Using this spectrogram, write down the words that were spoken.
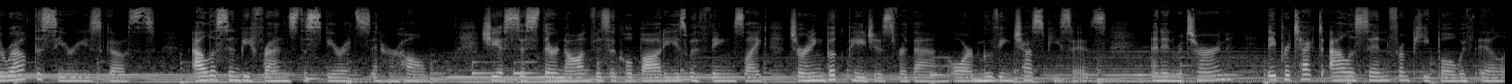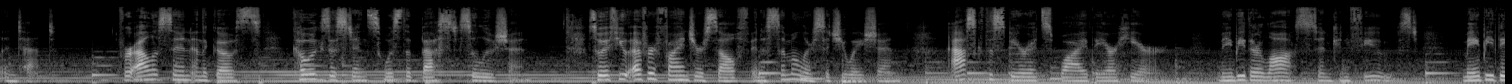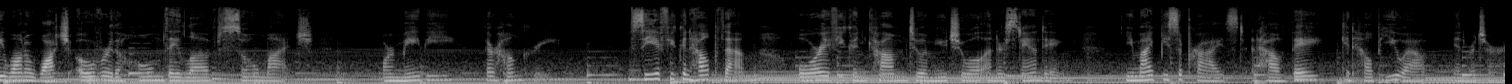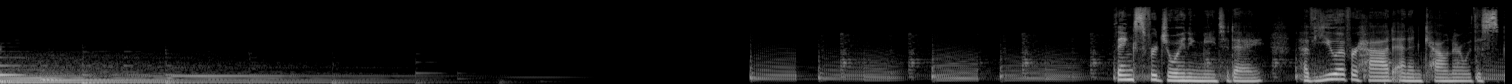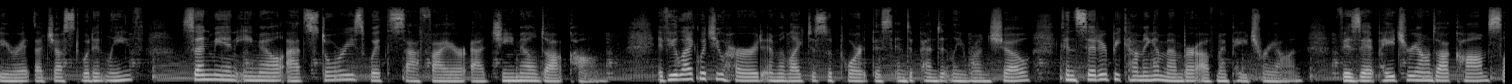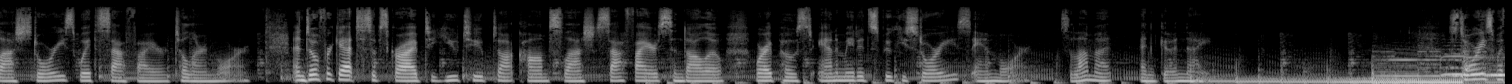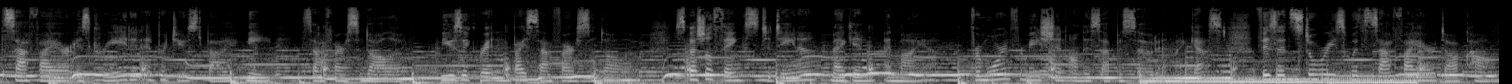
Throughout the series Ghosts, Allison befriends the spirits in her home. She assists their non physical bodies with things like turning book pages for them or moving chess pieces. And in return, they protect Allison from people with ill intent. For Allison and the ghosts, coexistence was the best solution. So if you ever find yourself in a similar situation, ask the spirits why they are here. Maybe they're lost and confused. Maybe they want to watch over the home they loved so much. Or maybe they're hungry. See if you can help them, or if you can come to a mutual understanding. You might be surprised at how they can help you out in return. Thanks for joining me today. Have you ever had an encounter with a spirit that just wouldn't leave? Send me an email at storieswithsapphire at gmail.com. If you like what you heard and would like to support this independently run show, consider becoming a member of my Patreon. Visit patreon.com slash storieswithsapphire to learn more. And don't forget to subscribe to youtube.com slash sapphire where I post animated spooky stories and more. Salamat and good night. Stories with Sapphire is created and produced by me, Sapphire Sandalo. Music written by Sapphire Sandalo. Special thanks to Dana, Megan, and Maya. For more information on this episode and my guest, visit storieswithsapphire.com.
